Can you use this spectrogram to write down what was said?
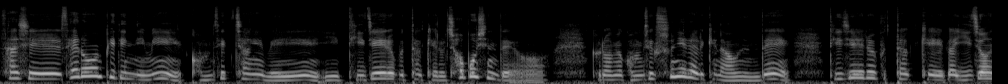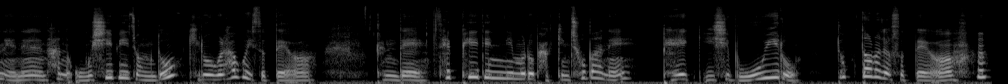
사실 새로운 PD님이 검색창에 매일 이 DJ를 부탁해를 쳐보신대요. 그러면 검색 순위가 이렇게 나오는데 DJ를 부탁해가 이전에는 한 50위 정도 기록을 하고 있었대요. 근데 새 PD님으로 바뀐 초반에 125위로 뚝 떨어졌었대요.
